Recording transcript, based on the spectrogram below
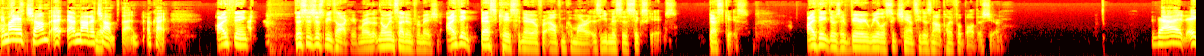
Am I a chump? I, am not a nope. chump then. Okay. I think this is just me talking, right? No inside information. I think best case scenario for Alvin Kamara is he misses six games. Best case. I think there's a very realistic chance he does not play football this year. That uh,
